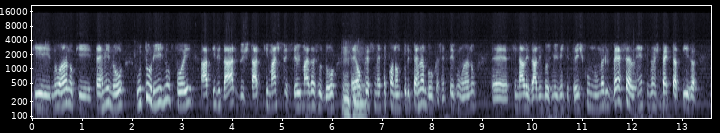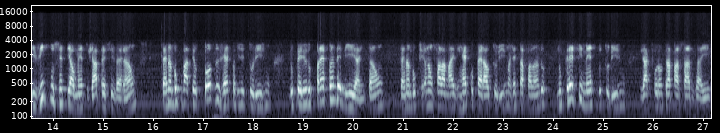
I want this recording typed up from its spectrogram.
que no ano que terminou, o turismo foi a atividade do Estado que mais cresceu e mais ajudou uhum. é, ao crescimento econômico de Pernambuco. A gente teve um ano é, finalizado em 2023 com números excelentes, uma expectativa de 20% de aumento já para esse verão. Pernambuco bateu todos os recordes de turismo do período pré-pandemia. Então, Pernambuco já não fala mais em recuperar o turismo, a gente está falando no crescimento do turismo, já que foram ultrapassados aí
